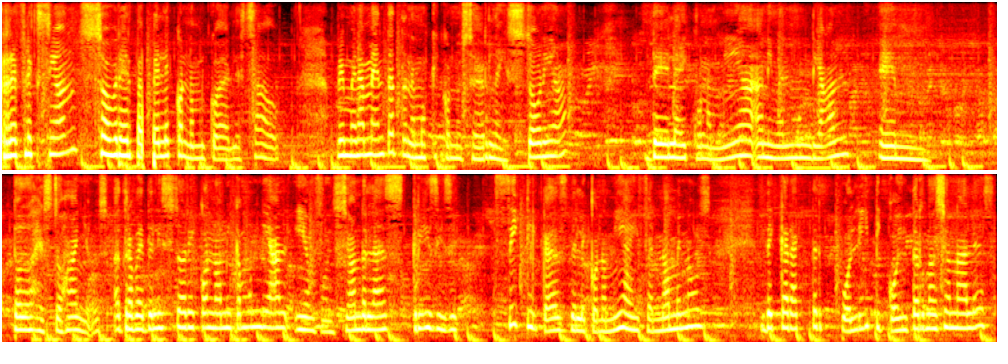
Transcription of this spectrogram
Reflexión sobre el papel económico del Estado. Primeramente tenemos que conocer la historia de la economía a nivel mundial en todos estos años. A través de la historia económica mundial y en función de las crisis cíclicas de la economía y fenómenos de carácter político internacionales,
